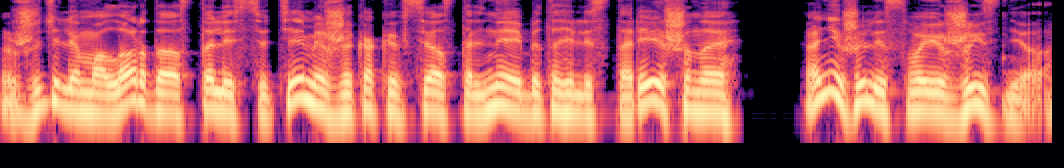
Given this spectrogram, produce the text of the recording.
Жители Маларда остались все теми же, как и все остальные обитатели Старейшины, они жили своей жизнью.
